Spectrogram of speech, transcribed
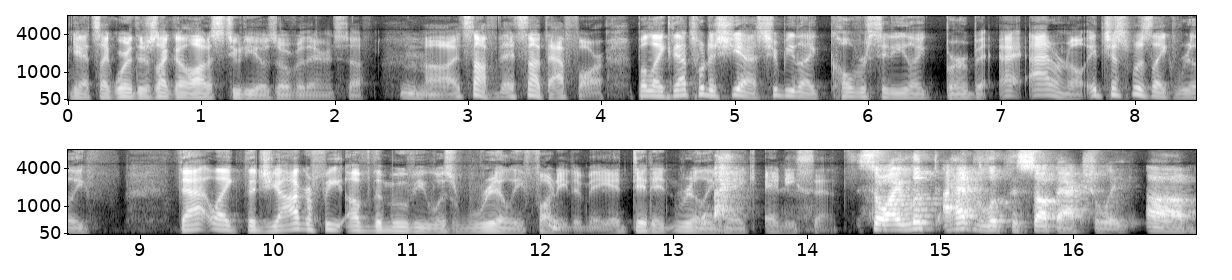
Yeah, it's like where there's like a lot of studios over there and stuff. Hmm. Uh, it's not it's not that far, but like that's what it. Yeah, it should be like Culver City, like Bourbon. I, I don't know. It just was like really f- that like the geography of the movie was really funny to me. It didn't really make any sense. so i looked i had to look this up actually um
